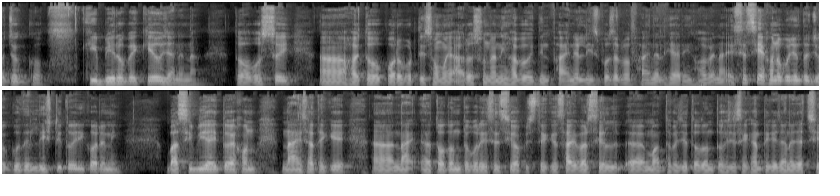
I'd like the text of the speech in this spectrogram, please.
অযোগ্য, কি বেরোবে কেউ জানে না। তো অবশ্যই হয়তো পরবর্তী সময়ে আরও শুনানি হবে, ওই দিন ফাইনাল ডিসপোজাল বা ফাইনাল হিয়ারিং হবে না। এসএসসি এখনও পর্যন্ত যোগ্যদের লিস্টই তৈরি করেনি। বা সিবিআই তো এখন নাইসা থেকে তদন্ত করে এসএসসি অফিস থেকে সাইবার সেল মাধ্যমে যে তদন্ত হয়েছে সেখান থেকে জানা যাচ্ছে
